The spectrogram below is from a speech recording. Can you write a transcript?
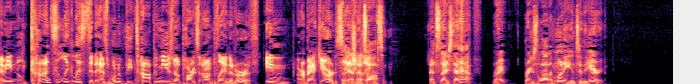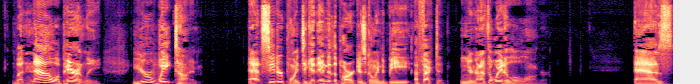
I mean, constantly listed as one of the top amusement parks on planet Earth in our backyard. Essentially, Yeah, that's awesome. That's nice to have, right? Brings a lot of money into the area. But now apparently your wait time at Cedar Point to get into the park is going to be affected. And you're going to have to wait a little longer. As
